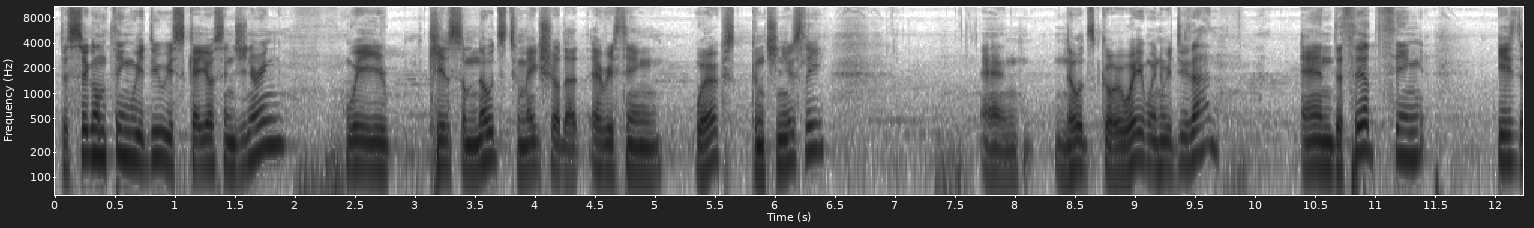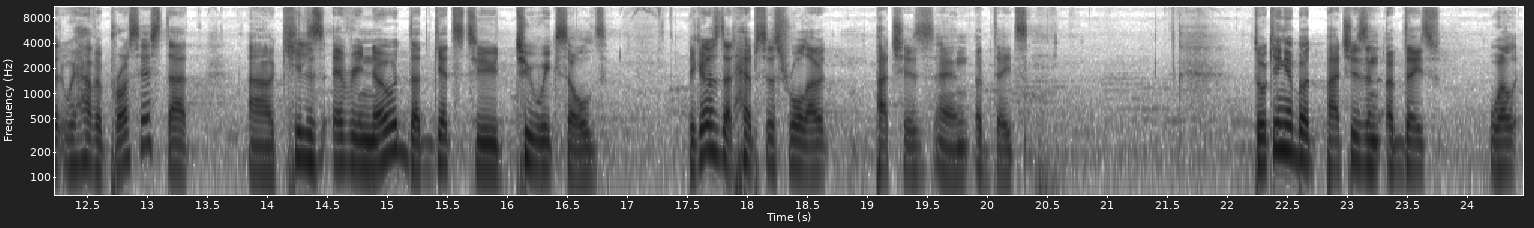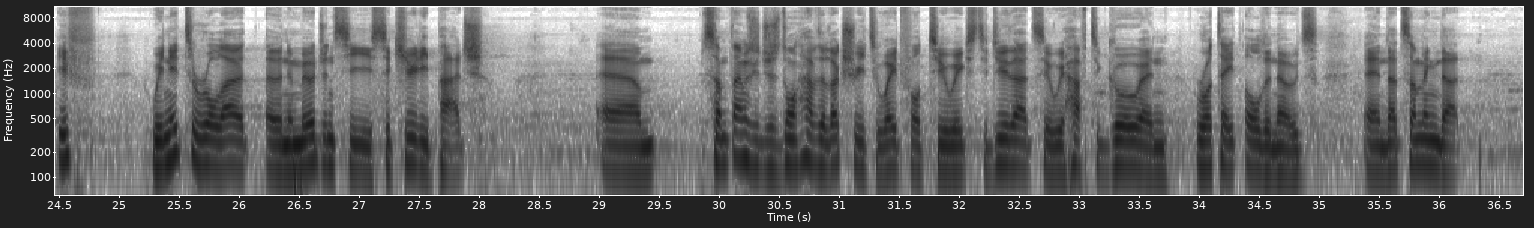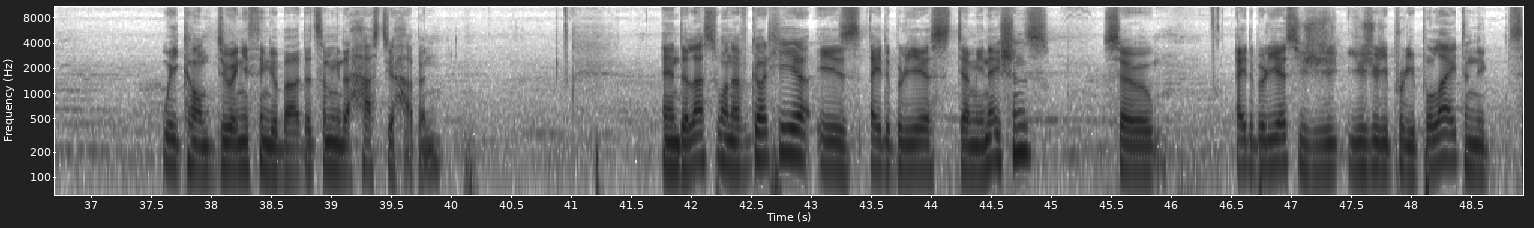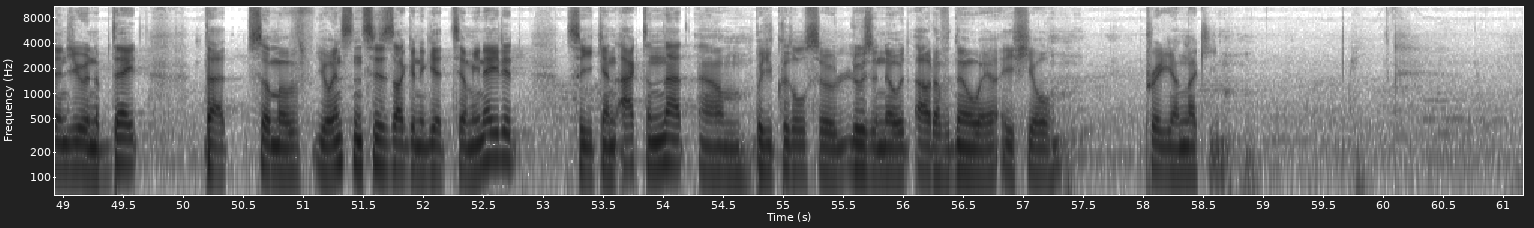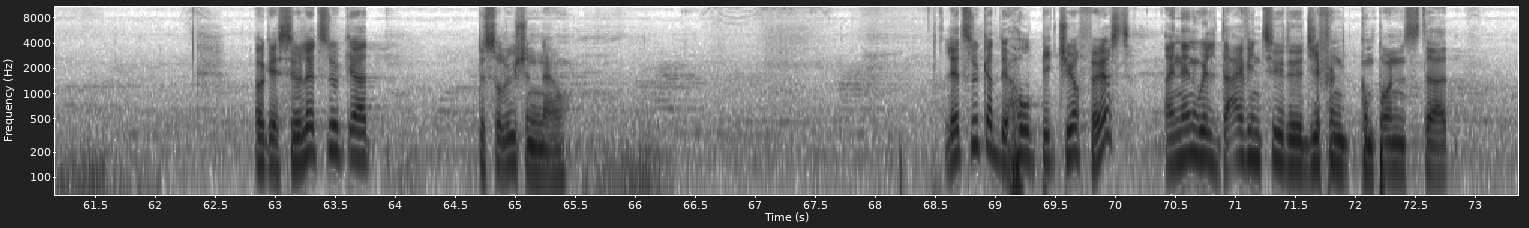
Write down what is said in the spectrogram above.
The second thing we do is chaos engineering. We kill some nodes to make sure that everything works continuously, and nodes go away when we do that. And the third thing is that we have a process that uh, kills every node that gets to two weeks old, because that helps us roll out patches and updates. Talking about patches and updates, well, if we need to roll out an emergency security patch, um, sometimes we just don't have the luxury to wait for two weeks to do that, so we have to go and rotate all the nodes. And that's something that we can't do anything about. That's something that has to happen. And the last one I've got here is AWS terminations. So AWS is usually pretty polite and they send you an update that some of your instances are going to get terminated. So you can act on that, um, but you could also lose a node out of nowhere if you're pretty unlucky. OK, so let's look at the solution now. Let's look at the whole picture first, and then we'll dive into the different components that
